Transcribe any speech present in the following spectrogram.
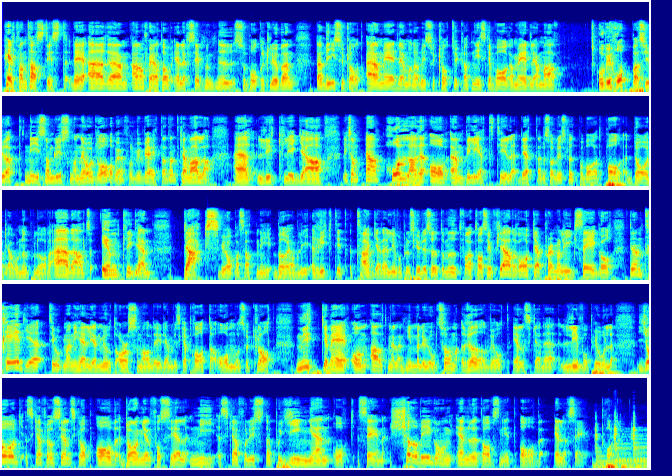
Helt fantastiskt. Det är eh, arrangerat av LFC.nu, supporterklubben, där vi såklart är medlemmar, där vi såklart tycker att ni ska vara medlemmar. Och vi hoppas ju att ni som lyssnar, några av er, för vi vet att det inte kan vara alla, är lyckliga, liksom, ja, hållare av en biljett till detta. Det sålde ju slut på bara ett par dagar och nu på lördag är det alltså äntligen dags. Vi hoppas att ni börjar bli riktigt taggade. Liverpool ska ju dessutom ut för att ta sin fjärde raka Premier League-seger. Den tredje tog man i helgen mot Arsenal, det är den vi ska prata om och såklart mycket mer om allt mellan himmel och jord som rör vårt älskade Liverpool. Jag ska få sällskap av Daniel Forsell, ni ska få lyssna på gingen och sen kör vi igång ännu ett avsnitt av LFC-podden.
